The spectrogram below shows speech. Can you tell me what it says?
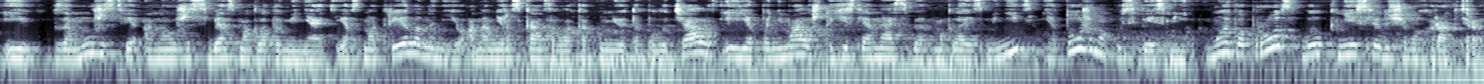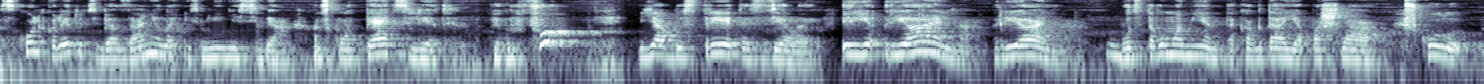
И в замужестве она уже себя смогла поменять. Я смотрела на нее, она мне рассказывала, как у нее это получалось. И я понимала, что если она себя могла изменить, я тоже могу себя изменить. Мой вопрос был к ней следующего характера. Сколько лет у тебя заняло изменение себя? Она сказала, пять лет. Я говорю, фу, я быстрее это сделаю. Ре- реально, реально. Вот с того момента, когда я пошла в школу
